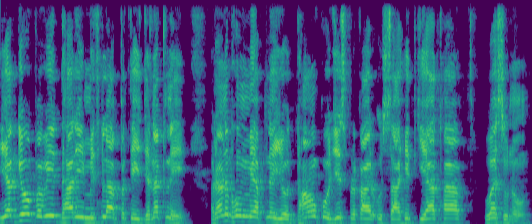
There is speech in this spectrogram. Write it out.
यज्ञोपवीतधारी मिथिलापति जनक ने रणभूमि में अपने योद्धाओं को जिस प्रकार उत्साहित किया था, वह सुनो।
